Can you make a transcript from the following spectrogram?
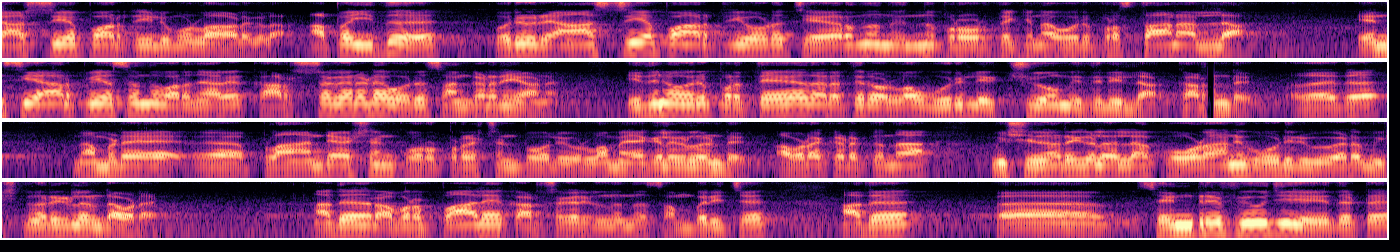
രാഷ്ട്രീയ പാർട്ടിയിലുമുള്ള ആളുകളാണ് അപ്പോൾ ഇത് ഒരു രാഷ്ട്രീയ പാർട്ടിയോട് ചേർന്ന് നിന്ന് പ്രവർത്തിക്കുന്ന ഒരു പ്രസ്ഥാനമല്ല. N C R P S എന്ന് പറഞ്ഞാൽ കർഷകരുടെ ഒരു സംഘടനയാണ്. ഇതിന് ഒരു പ്രത്യേക തരത്തിലുള്ള ഒരു ലക്ഷ്യവും ഇതിനില്ല കറണ്ട് അതായത് നമ്മുടെ പ്ലാന്റേഷൻ കോർപ്പറേഷൻ പോലെയുള്ള മേഖലകളുണ്ട്. അവിടെ കിടക്കുന്ന മിഷനറികളെല്ലാം കോടാനുകോടി രൂപയുടെ മിഷനറികളുണ്ട് അവിടെ. അത് റബ്ബർ പാൽ കർഷകരിൽ നിന്ന് സംഭരിച്ച് അത് സെൻട്രിഫ്യൂജ് ചെയ്തിട്ട്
